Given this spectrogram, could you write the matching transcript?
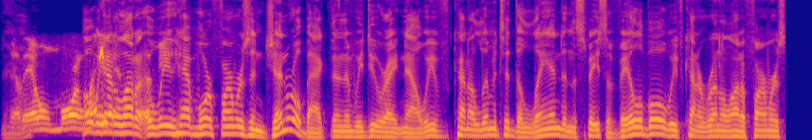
Yeah. You know, they own more. Oh, we got a lot of. We have more farmers in general back then than we do right now. We've kind of limited the land and the space available. We've kind of run a lot of farmers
